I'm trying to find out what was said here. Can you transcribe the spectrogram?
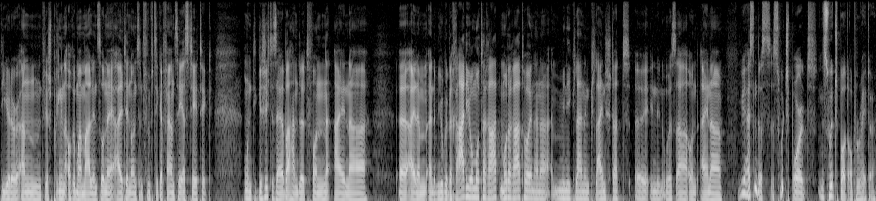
Theater an. Wir springen auch immer mal in so eine alte 1950er Fernsehästhetik. Und die Geschichte selber handelt von einer äh, einem, einem Jugendradio-Moderator in einer mini kleinen Kleinstadt äh, in den USA und einer wie heißt denn das? Switchboard. Switchboard Operator.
